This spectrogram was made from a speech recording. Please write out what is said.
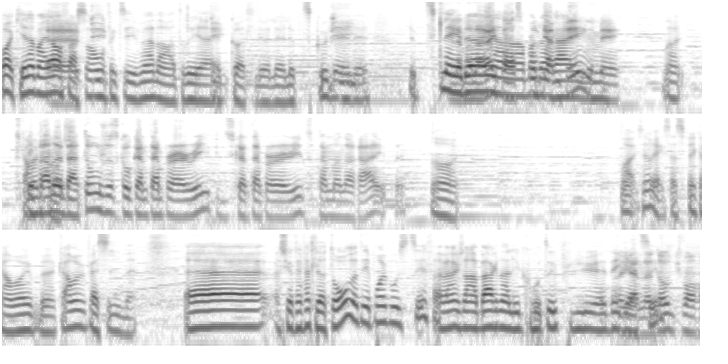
Ouais, qui est la meilleure Euh, façon, puis- effectivement, d'entrer à Epcot. Le, le petit coup, puis- le, le petit clin d'œil en monorail. mais Ouais, tu peux prendre un proche. bateau jusqu'au Contemporary, puis du Contemporary, tu prends le monorail. Ouais. Ouais, c'est vrai que ça se fait quand même, euh, quand même facilement. Euh, Est-ce que tu as fait le tour de tes points positifs avant que j'embarque dans les côtés plus euh, Il y en a négatifs? d'autres qui vont.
